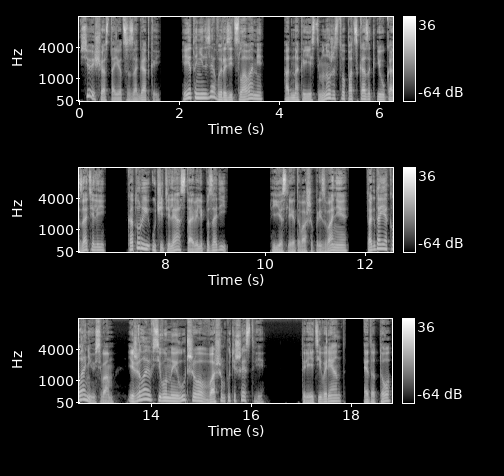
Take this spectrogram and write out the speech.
все еще остается загадкой, и это нельзя выразить словами, однако есть множество подсказок и указателей, которые учителя оставили позади. Если это ваше призвание, тогда я кланяюсь вам и желаю всего наилучшего в вашем путешествии. Третий вариант – это то,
